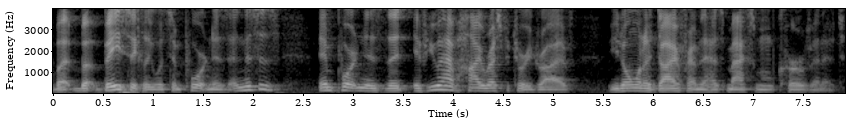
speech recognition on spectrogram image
But, but basically, what's important is, and this is important, is that if you have high respiratory drive, you don't want a diaphragm that has maximum curve in it.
